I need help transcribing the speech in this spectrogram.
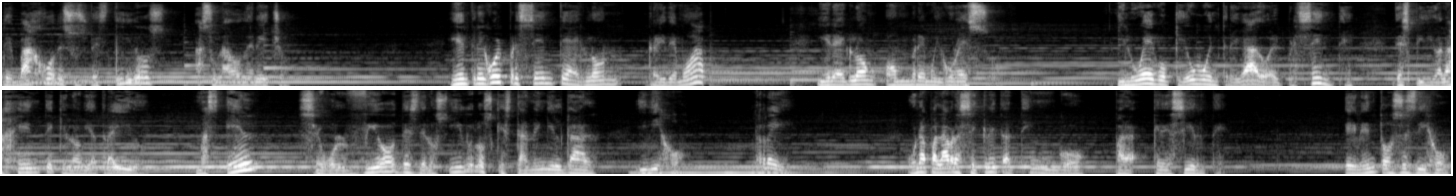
debajo de sus vestidos a su lado derecho. Y entregó el presente a Eglón, rey de Moab. Y era Eglón hombre muy grueso. Y luego que hubo entregado el presente, despidió a la gente que lo había traído. Mas él se volvió desde los ídolos que están en Gilgal y dijo, Rey, una palabra secreta tengo para que decirte. Él entonces dijo,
